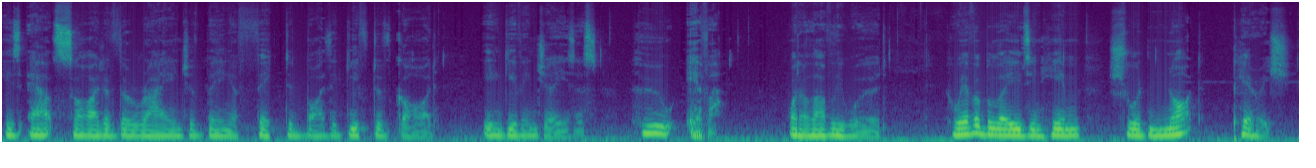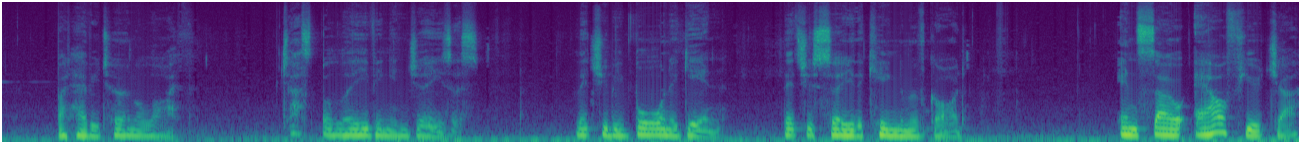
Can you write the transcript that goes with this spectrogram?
is outside of the range of being affected by the gift of God in giving Jesus. Whoever, what a lovely word, whoever believes in him should not perish but have eternal life. Just believing in Jesus lets you be born again, lets you see the kingdom of God. And so our future,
